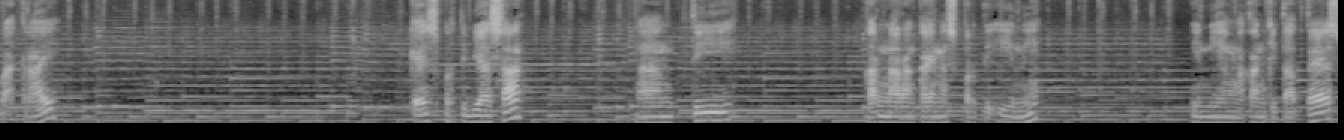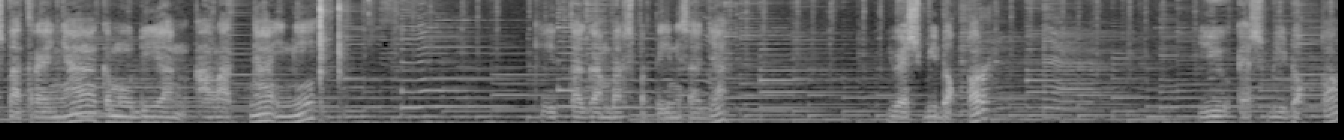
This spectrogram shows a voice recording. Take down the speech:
baterai. Oke seperti biasa nanti karena rangkaiannya seperti ini ini yang akan kita tes baterainya kemudian alatnya ini. Kita gambar seperti ini saja. USB dokter USB dokter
